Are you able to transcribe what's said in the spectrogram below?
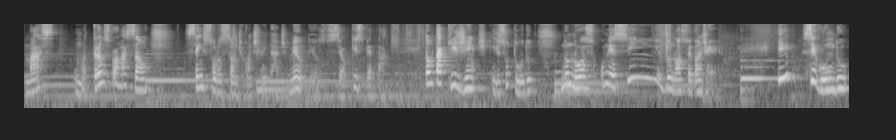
mas uma transformação sem solução de continuidade. Meu Deus do céu, que espetáculo! Então tá aqui, gente, isso tudo no nosso comecinho do nosso evangelho. E segundo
